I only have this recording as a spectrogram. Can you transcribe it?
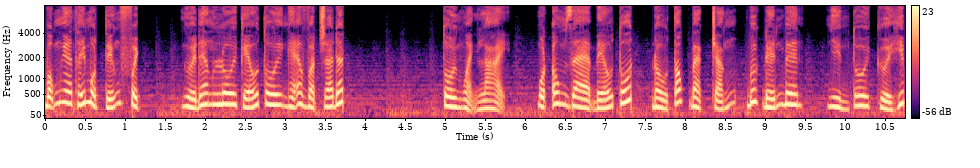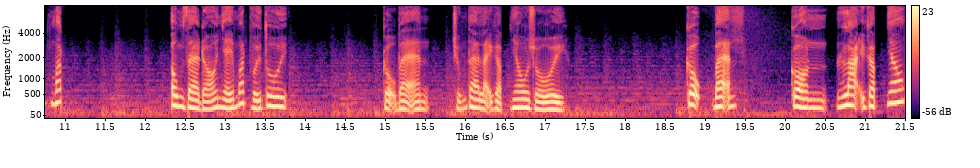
bỗng nghe thấy một tiếng phịch, người đang lôi kéo tôi ngã vật ra đất. Tôi ngoảnh lại, một ông già béo tốt, đầu tóc bạc trắng bước đến bên, nhìn tôi cười híp mắt. Ông già đó nháy mắt với tôi. Cậu bạn, chúng ta lại gặp nhau rồi. Cậu bạn? Còn lại gặp nhau?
